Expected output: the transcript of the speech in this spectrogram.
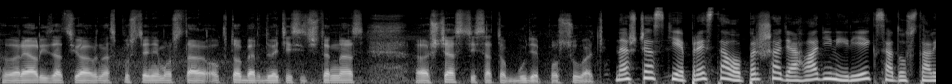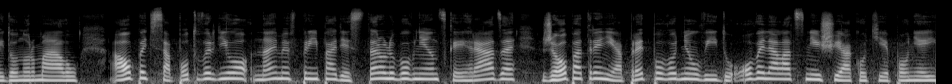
realizáciu a na spustenie mosta október 2014, šťastí sa to bude posúvať. Našťastie prestalo pršať a hladiny riek sa dostali do normálu. A opäť sa potvrdilo, najmä v prípade staroľubovnianskej hrádze, že opatrenia pred povodňou výjdu oveľa lacnejšie ako tie po nej.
